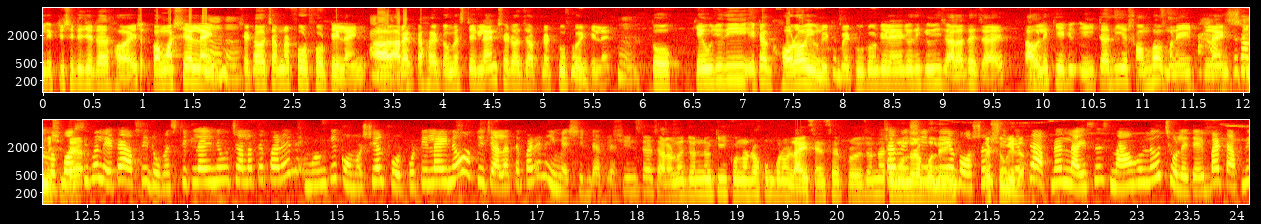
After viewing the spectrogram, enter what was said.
ইলেকট্রিসিটি যেটা হয় কমার্শিয়াল লাইন। সেটা হচ্ছে আপনার ফোর ফোরটি লাইন আর আরেকটা হয় ডোমেস্টিক লাইন সেটা হচ্ছে আপনার টু টোয়েন্টি লাইন তো কেউ যদি এটা ঘরোয়া ইউনিট মানে টু টোয়েন্টি লাইনে যদি কেউ যদি চালাতে চায় তাহলে কি এইটা দিয়ে সম্ভব? মানে এই লাইনটা সম্ভব পসিবল এটা আপনি ডোমেস্টিক লাইনেও চালাতে পারেন এমনকি কমার্শিয়াল ফোর ফোরপোর্টি লাইনেও আপনি চালাতে পারেন এই মেশিনটাতে? মেশিনটা চালানোর জন্য কি কোনো রকম কোনো লাইসেন্সের প্রয়োজন একটা বন্ধুরা বলে দিন সুবিধা। আপনার লাইসেন্স না হলেও চলে যায়। বাট আপনি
